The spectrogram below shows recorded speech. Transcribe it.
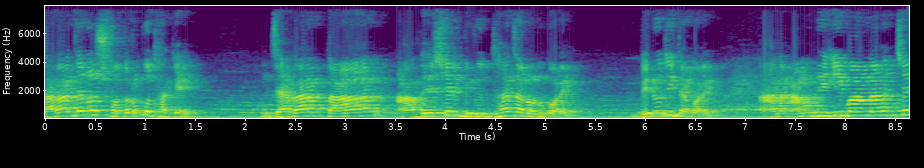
তারা যেন সতর্ক থাকে, যারা তার আদেশের বিরুদ্ধাচরণ করে, বিরোধিতা করে। আন আমরিহি মানা হচ্ছে,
